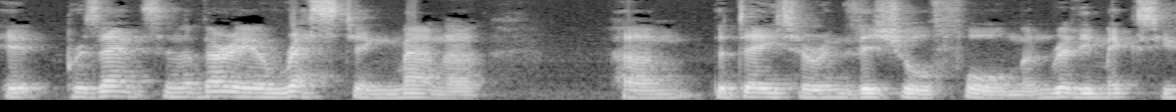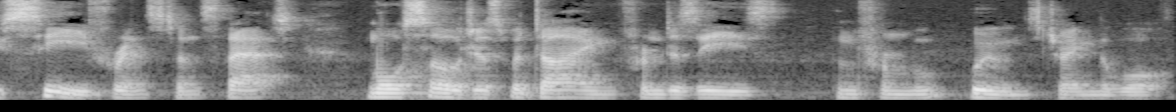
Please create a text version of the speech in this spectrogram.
it presents in a very arresting manner um, the data in visual form and really makes you see, for instance, that more soldiers were dying from disease than from wounds during the war.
